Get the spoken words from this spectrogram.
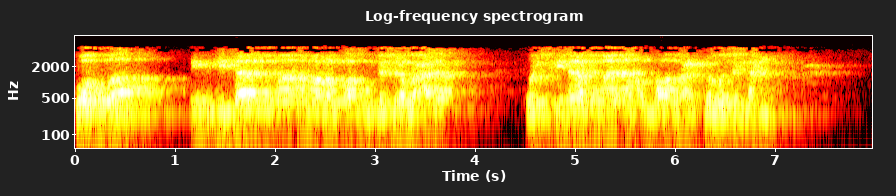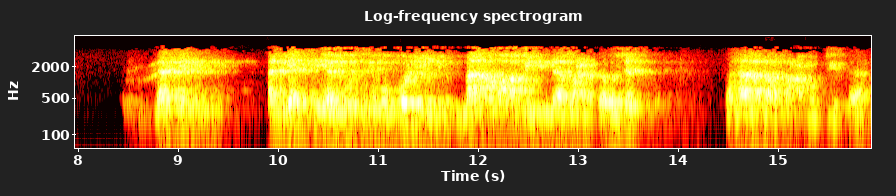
وهو امتثال ما أمر الله جل وعلا واجتناب ما نهى الله عز وجل عنه. لكن أن يأتي المسلم كل ما أمر به الله عز وجل فهذا صعب جدا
